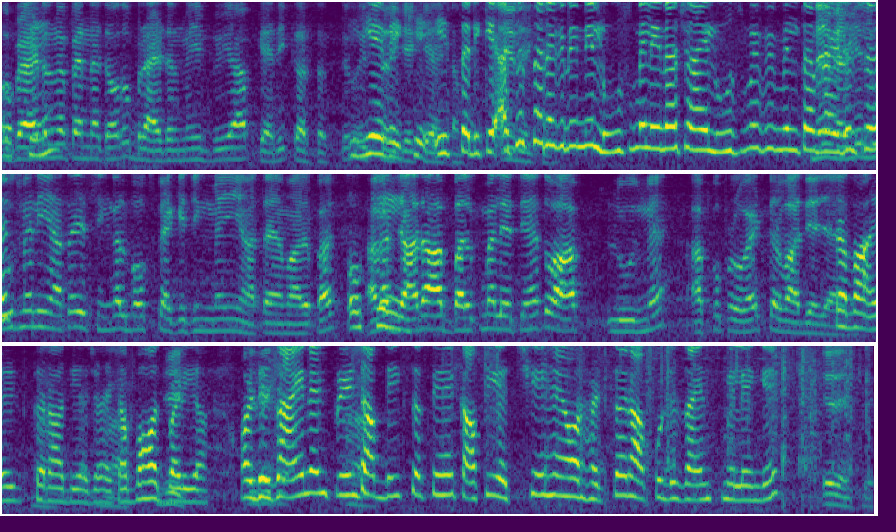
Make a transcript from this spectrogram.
और ब्राइडल में पहनना चाहो तो ब्राइडल में भी आप कैरी कर सकते हो ये देखिए इस तरीके अच्छा सर अगर इन्हें लूज में लेना चाहे लूज में भी मिलता है ब्राइडल लूज में नहीं आता है सिंगल बॉक्स पैकेजिंग में ही आता है हमारे पास। अगर ज़्यादा आप बल्क में लेते हैं तो आप लूज में आपको प्रोवाइड करवा दिया जाएगा। प्रोवाइड करा दिया जाएगा। हाँ, बहुत बढ़िया। और डिज़ाइन एंड प्रिंट हाँ। आप देख सकते हैं काफ़ी अच्छे हैं और हटकर आपको डिज़ाइन मिलेंगे। ये देखिए।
